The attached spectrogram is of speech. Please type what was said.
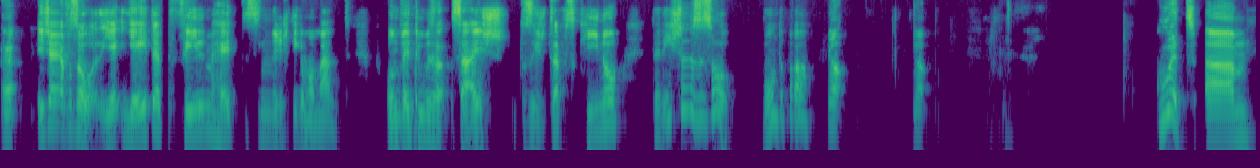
ja. Ist einfach so. Je, jeder Film hat seinen richtigen Moment. Und wenn du sa- sagst, das ist jetzt aufs Kino, dann ist das so. Wunderbar. Gut, ähm,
